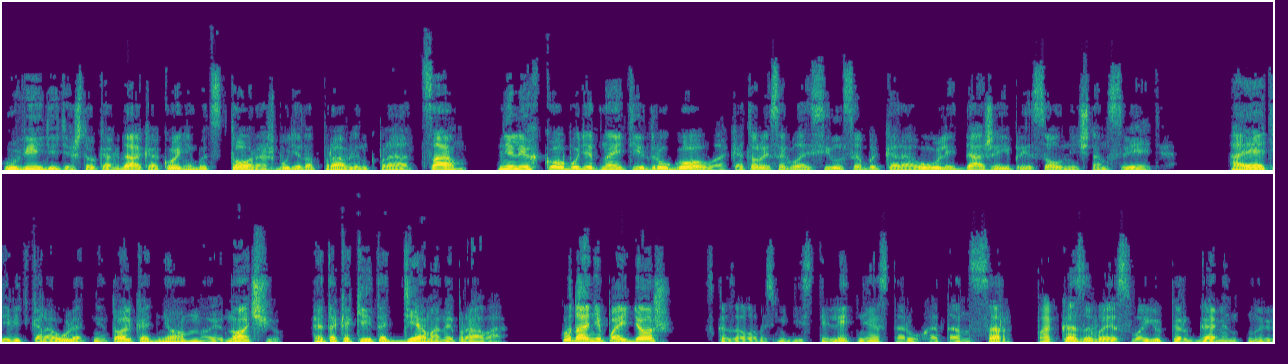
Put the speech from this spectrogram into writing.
Увидите, что когда какой-нибудь сторож будет отправлен к праотцам, нелегко будет найти другого, который согласился бы караулить даже и при солнечном свете. А эти ведь караулят не только днем, но и ночью. Это какие-то демоны, право. — Куда не пойдешь, — сказала восьмидесятилетняя старуха Тансар, показывая свою пергаментную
